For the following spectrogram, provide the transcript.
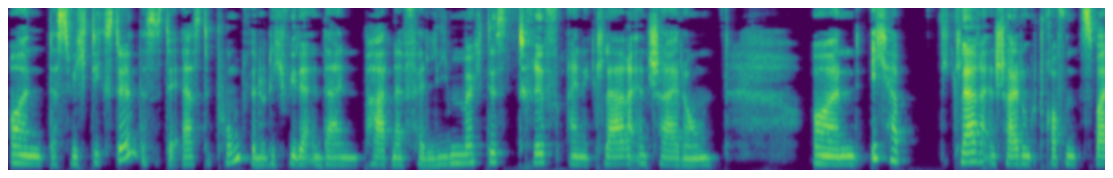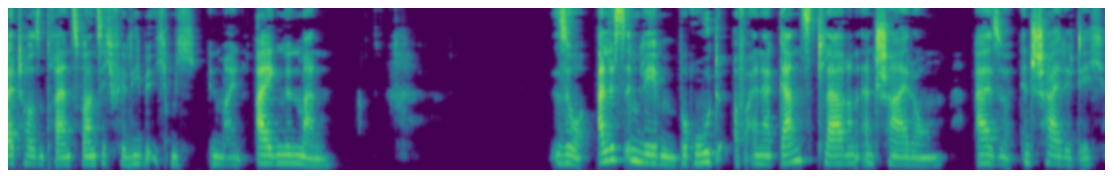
Und das Wichtigste, das ist der erste Punkt, wenn du dich wieder in deinen Partner verlieben möchtest, triff eine klare Entscheidung. Und ich habe die klare Entscheidung getroffen, 2023 verliebe ich mich in meinen eigenen Mann. So, alles im Leben beruht auf einer ganz klaren Entscheidung. Also entscheide dich.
